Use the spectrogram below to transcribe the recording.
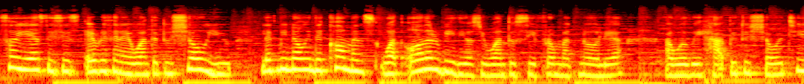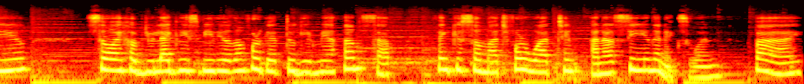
So yes, this is everything I wanted to show you. Let me know in the comments what other videos you want to see from Magnolia. I will be happy to show it to you. So I hope you like this video. Don't forget to give me a thumbs up. Thank you so much for watching and I'll see you in the next one. Bye!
